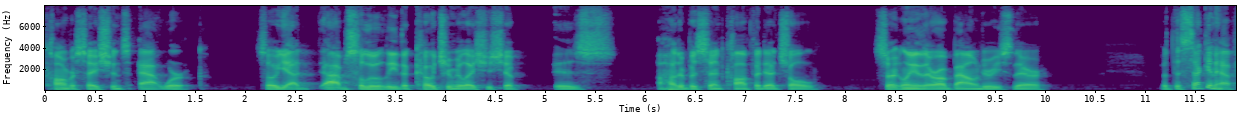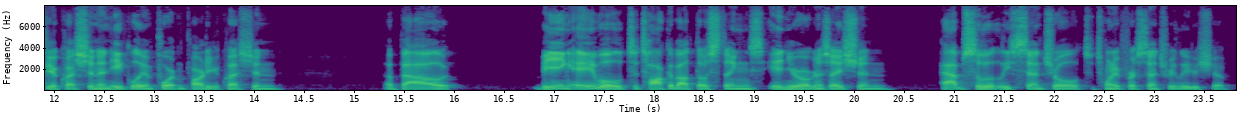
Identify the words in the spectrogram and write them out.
conversations at work. So, yeah, absolutely. The coaching relationship is 100% confidential. Certainly, there are boundaries there. But the second half of your question, an equally important part of your question about being able to talk about those things in your organization, absolutely central to 21st century leadership.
